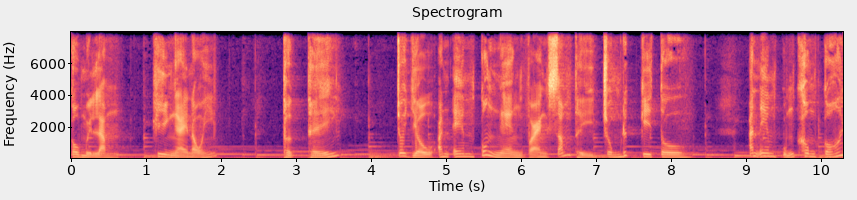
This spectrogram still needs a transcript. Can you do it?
câu 15 khi Ngài nói Thực thế, cho dầu anh em có ngàn vạn sám thị trong Đức Kitô anh em cũng không có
